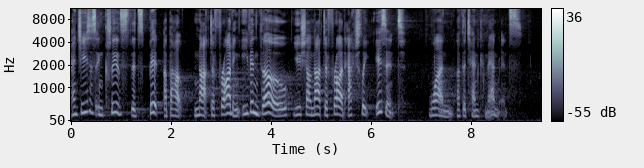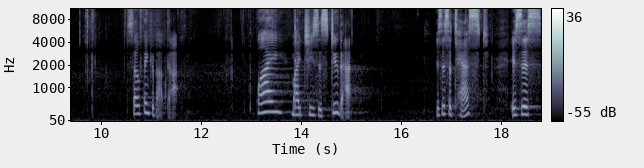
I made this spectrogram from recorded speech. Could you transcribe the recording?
and Jesus includes this bit about not defrauding, even though you shall not defraud actually isn't one of the Ten Commandments. So think about that. Why might Jesus do that? Is this a test? Is this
